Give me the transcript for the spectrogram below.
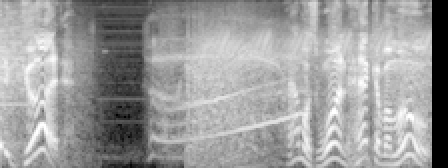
Pretty good! That was one heck of a move.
